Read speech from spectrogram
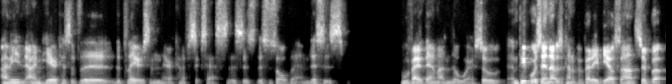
I mean, I'm here because of the the players and their kind of success. This is this is all them. This is without them, I'm nowhere." So, and people were saying that was kind of a very Bielsa answer, but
